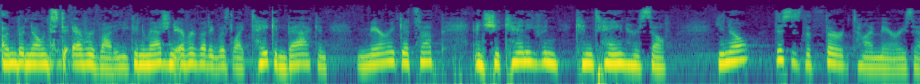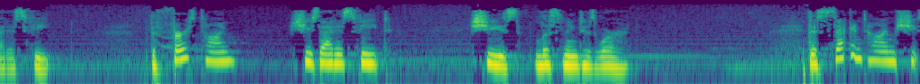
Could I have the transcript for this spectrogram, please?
unbeknownst to everybody, you can imagine everybody was like taken back, and Mary gets up and she can't even contain herself. You know, this is the third time Mary's at his feet. The first time she's at his feet, she's listening to his word. The second time she's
